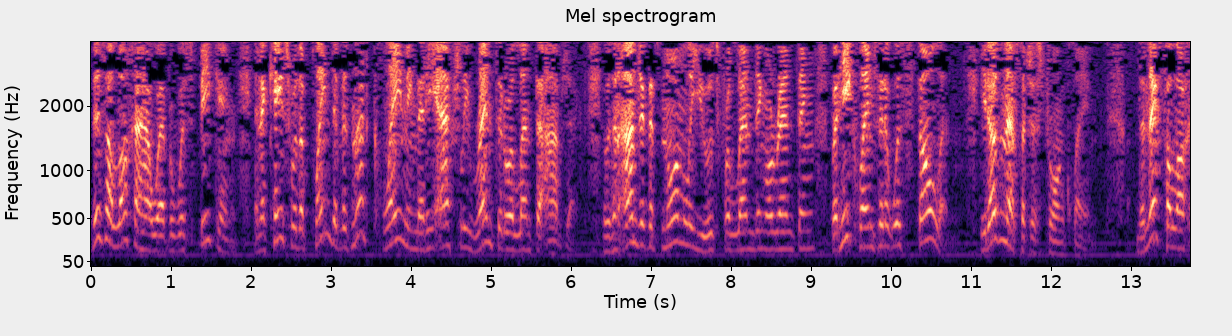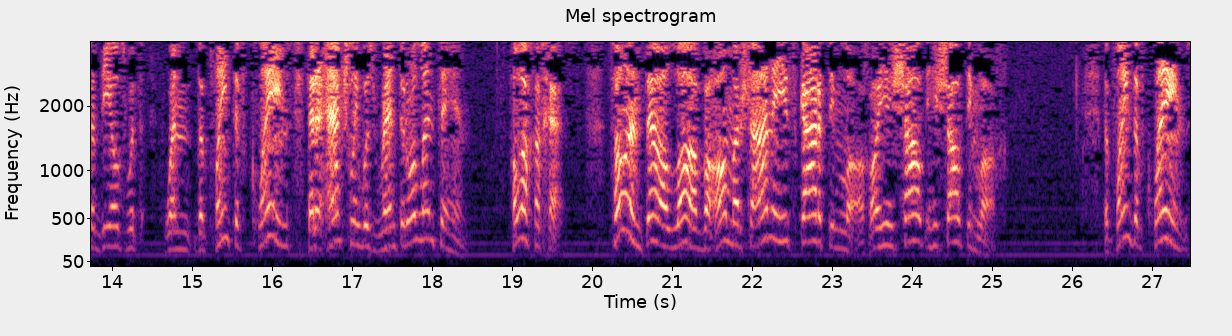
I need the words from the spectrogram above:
This halacha, however, was speaking in a case where the plaintiff is not claiming that he actually rented or lent the object. It was an object that's normally used for lending or renting, but he claims that it was stolen. He doesn't have such a strong claim. The next halacha deals with when the plaintiff claims that it actually was rented or lent to him. Halacha ches. Tolan Allah va'omar sha'ane hiskartim loch, or hishaltim loch. The plaintiff claims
